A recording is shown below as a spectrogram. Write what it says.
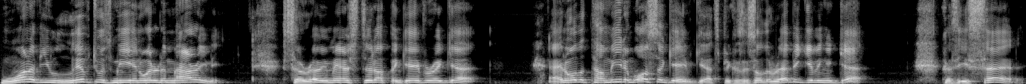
One of you lived with me in order to marry me. So Rebbe Meir stood up and gave her a get. And all the Talmidim also gave gets because they saw the Rebbe giving a get. Because he said,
